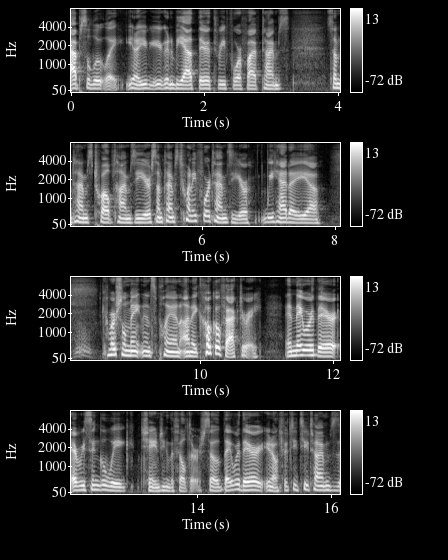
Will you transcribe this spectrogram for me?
absolutely. You know, you're going to be out there three, four, five times, sometimes 12 times a year, sometimes 24 times a year. We had a uh, commercial maintenance plan on a cocoa factory and they were there every single week changing the filter. So they were there, you know, 52 times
